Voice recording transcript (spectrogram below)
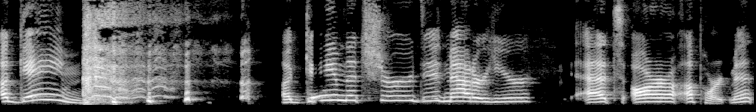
A game. a game that sure did matter here at our apartment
